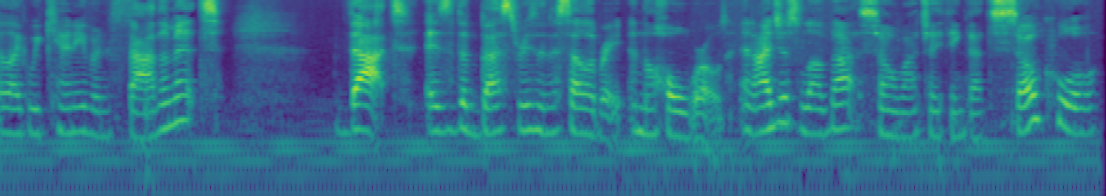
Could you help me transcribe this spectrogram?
that like we can't even fathom it, that is the best reason to celebrate in the whole world. And I just love that so much. I think that's so cool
